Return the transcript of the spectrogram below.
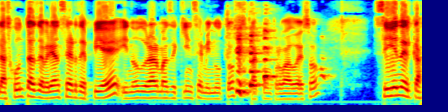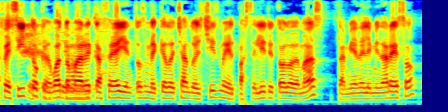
Las juntas deberían ser de pie y no durar más de 15 minutos, está comprobado eso. Sí, en el cafecito que me voy a tomar el café y entonces me quedo echando el chisme y el pastelito y todo lo demás, también eliminar eso.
